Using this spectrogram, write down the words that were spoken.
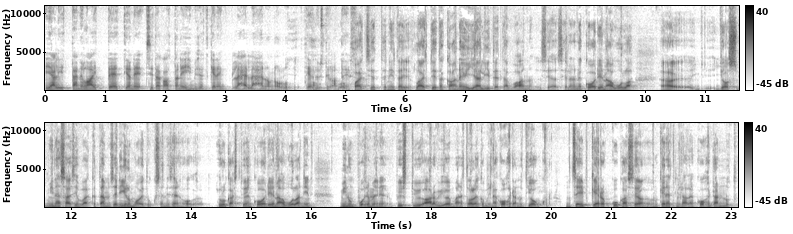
jäljittää ne laitteet ja ne, sitä kautta ne ihmiset, kenen lähellä hän on ollut tietyissä tilanteissa. Paitsi, että niitä laitteitakaan ei jäljitetä, vaan siellä, siellä ne koodien avulla, jos minä saisin vaikka tämmöisen ilmoituksen, niin sen julkaistujen koodien avulla, niin minun puhelimeni pystyy arvioimaan, että olenko minä kohdannut jonkun. Mutta se ei kerro, kuka se on, kenet minä olen kohdannut,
